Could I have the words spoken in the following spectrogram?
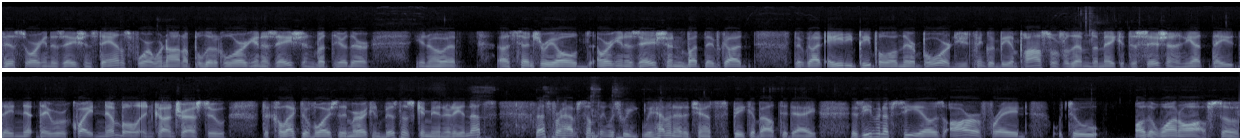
this organization stands for. We're not a political organization, but here they're, you know, a, a century old organization, but they've got they've got 80 people on their board. You'd think it would be impossible for them to make a decision, and yet they they they were quite nimble in contrast to the collective voice of the American business community, and that's that's perhaps something which we we haven't had a chance to speak about today. Is even if CEOs are afraid to or the one-offs of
